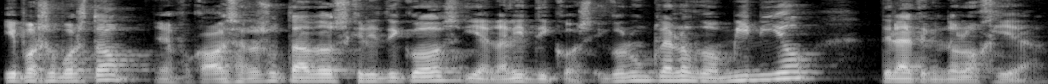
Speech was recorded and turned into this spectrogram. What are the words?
Y por supuesto, enfocados a resultados críticos y analíticos y con un claro dominio de la tecnología.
